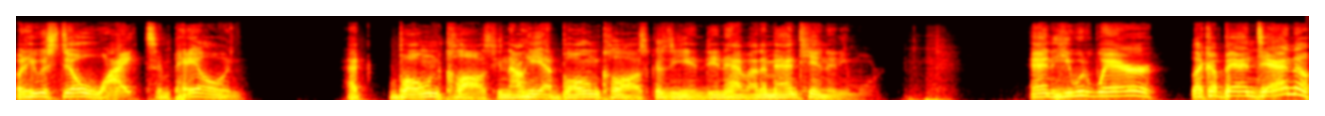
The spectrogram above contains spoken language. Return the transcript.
But he was still white and pale and had bone claws. And now he had bone claws because he didn't have adamantium anymore. And he would wear like a bandana,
